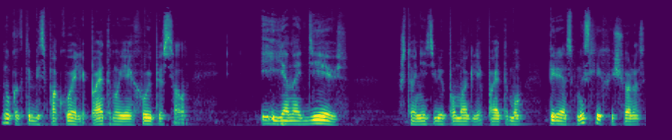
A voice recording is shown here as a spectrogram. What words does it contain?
ну, как-то беспокоили, поэтому я их выписал. И я надеюсь, что они тебе помогли. Поэтому переосмысли их еще раз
